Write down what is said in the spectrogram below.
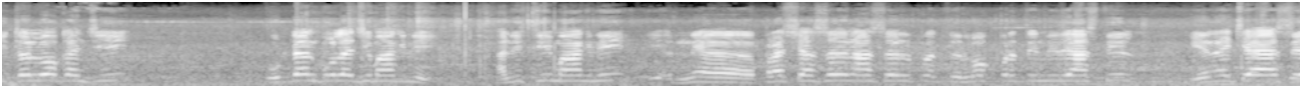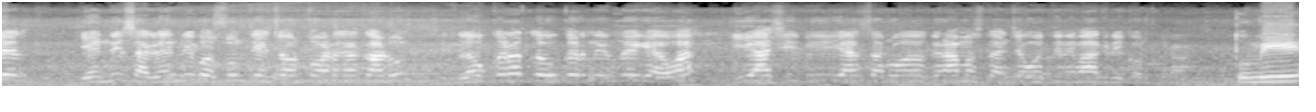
इथं लोकांची उड्डाण पुलाची मागणी आणि ती मागणी न- प्रशासन असेल प्र- लोकप्रतिनिधी असतील एन असेल यांनी सगळ्यांनी बसून त्याच्यावर तोडगा काढून लवकरात लवकर निर्णय घ्यावा ही अशी मी या सर्व ग्रामस्थांच्या वतीने मागणी करतो. तुम्ही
